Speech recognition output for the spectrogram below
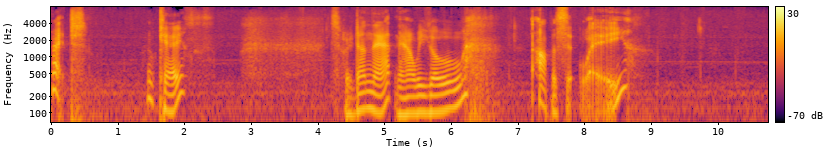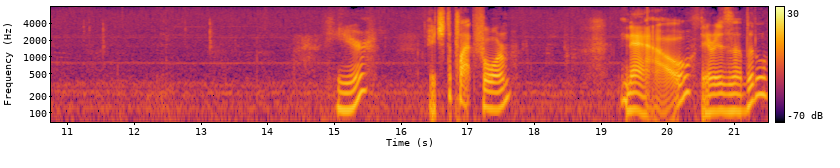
Right. Okay. So we've done that. Now we go the opposite way. Here. Reach the platform. Now, there is a little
